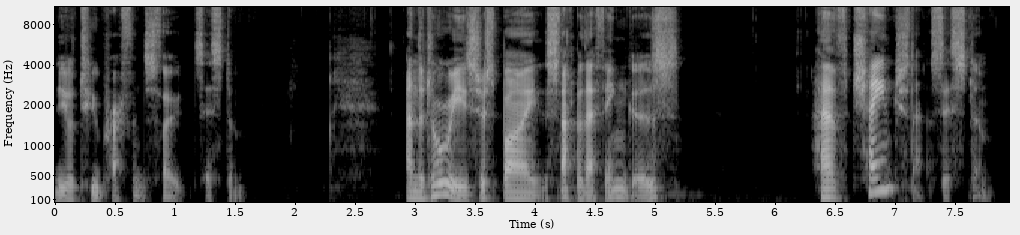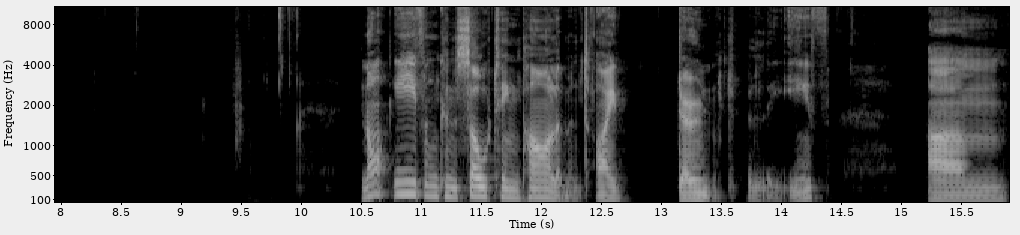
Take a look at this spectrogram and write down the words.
your two preference vote system. And the Tories, just by the snap of their fingers, have changed that system. Not even consulting Parliament, I don't believe. Um,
